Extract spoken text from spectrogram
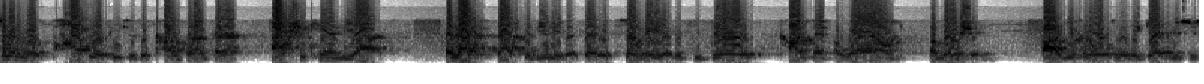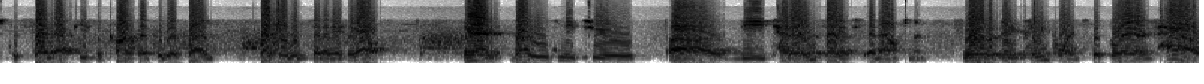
some of the most popular pieces of content on Tenor actually can be ads. And that's, that's the beauty of it, that it's so native. If you build content around emotion, uh, you can ultimately get users to send that piece of content to their friends like they would send anything else. And that leads me to uh, the Tenor Insights announcement. One of the big pain points that brands have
